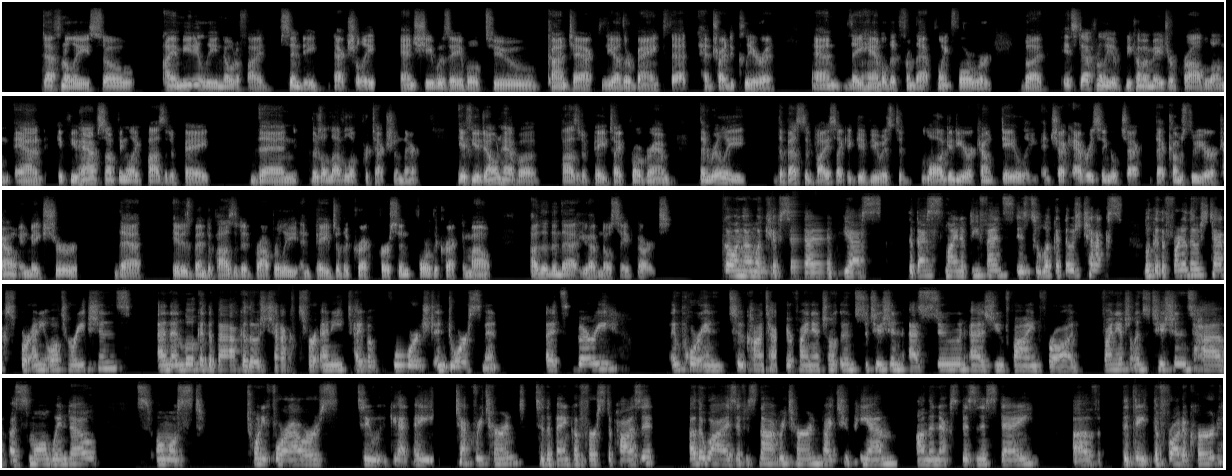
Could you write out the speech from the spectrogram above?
Definitely. So I immediately notified Cindy, actually, and she was able to contact the other bank that had tried to clear it, and they handled it from that point forward. But it's definitely become a major problem. And if you have something like positive pay, then there's a level of protection there. If you don't have a positive pay type program, then really the best advice I could give you is to log into your account daily and check every single check that comes through your account and make sure that it has been deposited properly and paid to the correct person for the correct amount. Other than that, you have no safeguards. Going on what Kip said, yes, the best line of defense is to look at those checks, look at the front of those checks for any alterations, and then look at the back of those checks for any type of forged endorsement. It's very important to contact your financial institution as soon as you find fraud. Financial institutions have a small window, it's almost 24 hours to get a check returned to the bank of first deposit. Otherwise, if it's not returned by 2 p.m. on the next business day of the date the fraud occurred,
